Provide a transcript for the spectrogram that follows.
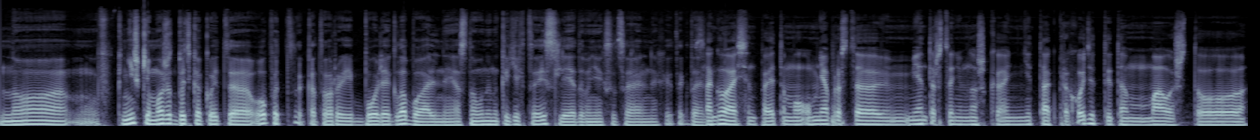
но в книжке может быть какой-то опыт, который более глобальный, основанный на каких-то исследованиях социальных и так далее. Согласен, поэтому у меня просто менторство немножко не так проходит, ты там мало что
